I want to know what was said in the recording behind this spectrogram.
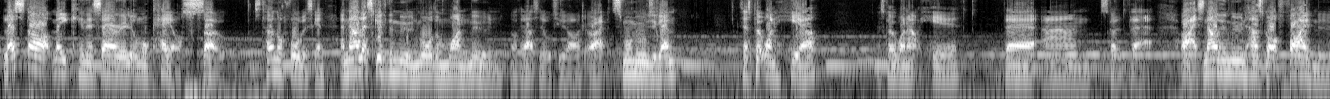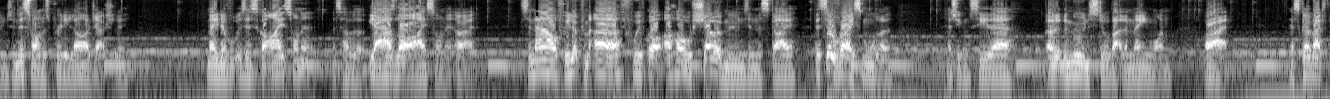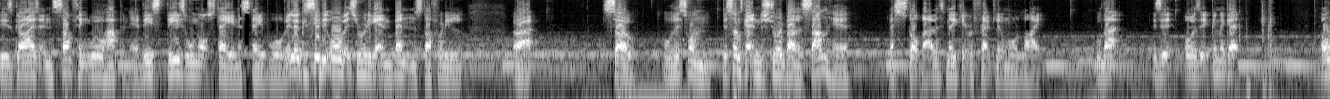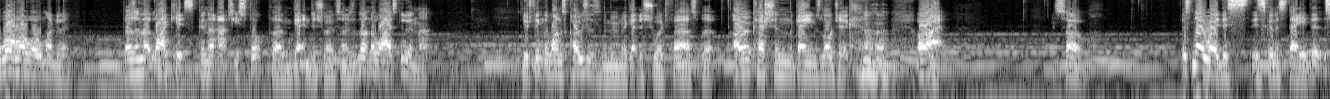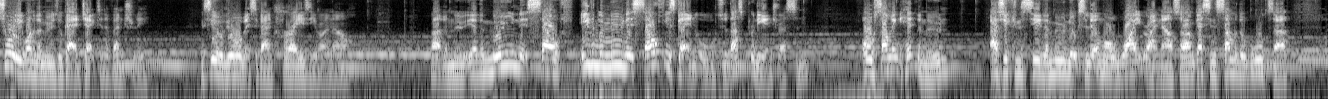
let's start making this area a little more chaos. So, let's turn off orbits again. And now let's give the moon more than one moon. Okay, that's a little too large. Alright, small moons again. So let's put one here. Let's go one out here. There, and let's go there. Alright, so now the moon has got five moons, and this one's pretty large, actually. Made of, is this got ice on it? Let's have a look. Yeah, it has a lot of ice on it. Alright. So now, if we look from Earth, we've got a whole show of moons in the sky. They're still very small, though. As you can see there. Oh, the moon's still like the main one. Alright. Let's go back to these guys, and something will happen here. These these will not stay in a stable orbit. Look, you see the orbits are already getting bent and stuff. Already. Alright. So, oh, this one, this one's getting destroyed by the sun here. Let's stop that. Let's make it reflect a little more light. Will that, is it, or is it gonna get? Oh, whoa, whoa, whoa! What am I doing? Doesn't look like it's gonna actually stop um, getting destroyed. So I don't know why it's doing that. You'd think the ones closer to the moon would get destroyed first, but I won't question the game's logic. Alright. So. There's no way this is going to stay. Surely one of the moons will get ejected eventually. You see all the orbits are going crazy right now. Like the moon. Yeah, the moon itself. Even the moon itself is getting altered. That's pretty interesting. Oh, something hit the moon. As you can see, the moon looks a little more white right now, so I'm guessing some of the water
